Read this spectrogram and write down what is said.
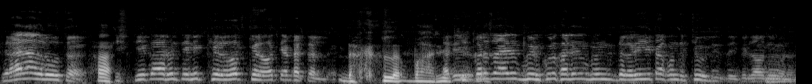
फिरायला लागलं हा. होतं काढून त्यांनी खेळवत खेळवत त्या ढकललं. ढकललं भारी इकडे जायचं बिलकुल खाली दगडी टाकून ठेवली होती इकडे जाऊन म्हणून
